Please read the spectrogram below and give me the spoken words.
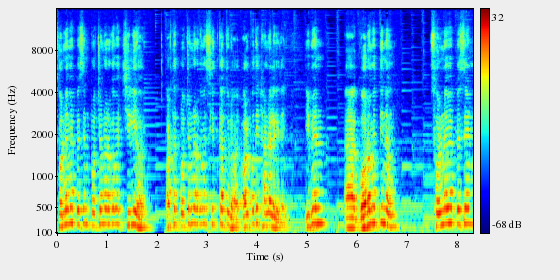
সরিনামের পেশেন্ট প্রচণ্ড রকমের চিলি হয়, অর্থাৎ প্রচণ্ড রকমের শীতকাতুর হয়, অল্পতেই ঠান্ডা লেগে যায়। ইভেন গরমের দিনেও সরিনামের পেশেন্ট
